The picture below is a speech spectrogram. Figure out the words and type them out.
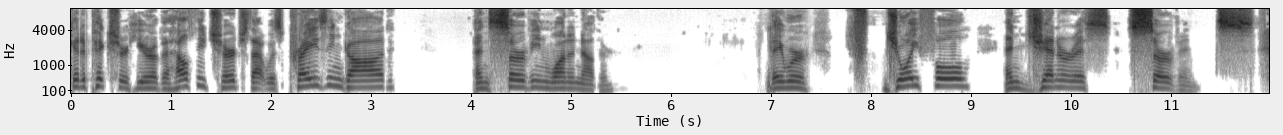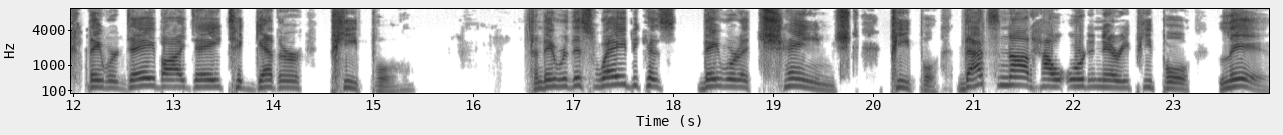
get a picture here of a healthy church that was praising God and serving one another. They were joyful and generous servants. They were day by day together people. And they were this way because they were a changed people. That's not how ordinary people live.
